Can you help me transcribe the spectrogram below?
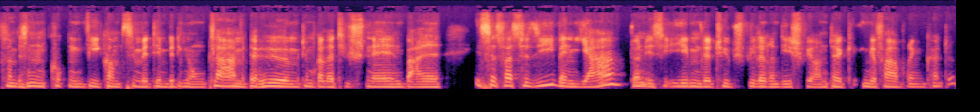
muss ein bisschen gucken, wie kommt sie mit den Bedingungen klar, mit der Höhe, mit dem relativ schnellen Ball. Ist das was für sie? Wenn ja, dann ist sie eben der Typ Spielerin, die Schwiontek in Gefahr bringen könnte.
